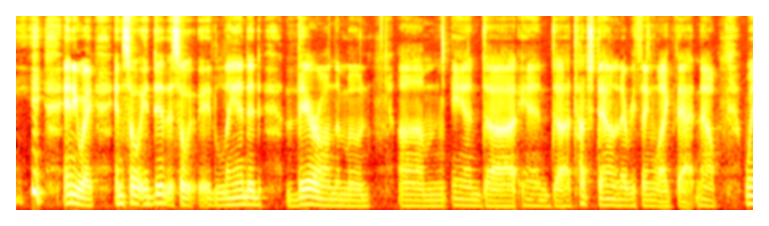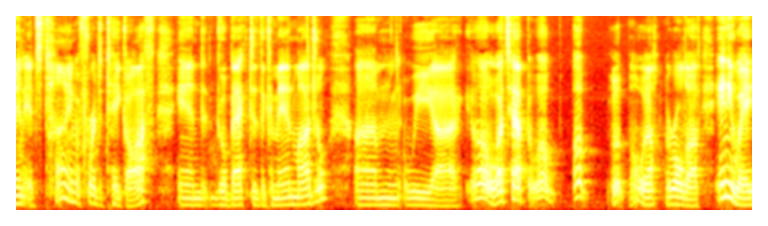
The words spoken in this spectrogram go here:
anyway, and so it did, so it landed there on the moon um, and, uh, and uh, touched down and everything like that. Now, when it's time for it to take off and go back to the command module, um, we, uh, oh, what's happened? Well, oh, oh, well, it rolled off. Anyway,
